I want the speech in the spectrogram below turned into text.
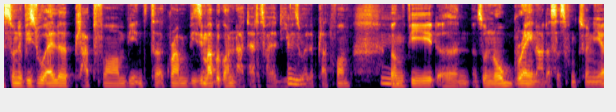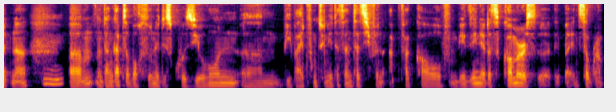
ist so eine visuelle Plattform wie Instagram, wie sie mal begonnen hat. Ja, das war ja die mhm. visuelle Plattform. Mhm. Irgendwie äh, so No-Brainer, dass das funktioniert. Ne? Mhm. Ähm, und dann gab es aber auch so eine Diskussion, ähm, wie weit funktioniert das dann tatsächlich für einen Abverkauf? Und wir sehen ja, dass Commerce äh, bei Instagram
